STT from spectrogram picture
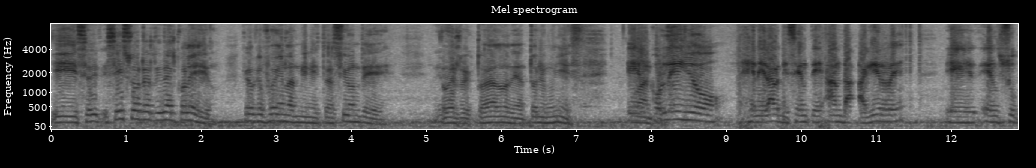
y se, hizo realidad el colegio. Creo que fue en la administración de, o el rectorado de Antonio Muñiz. El colegio general Vicente Anda Aguirre, eh, en su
